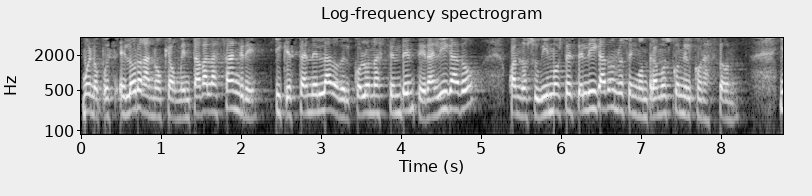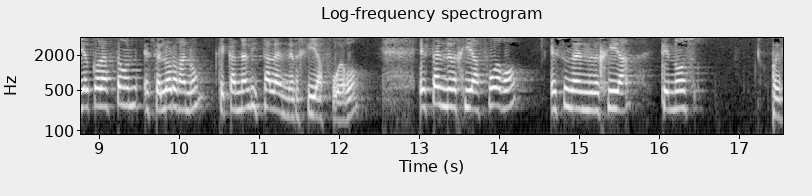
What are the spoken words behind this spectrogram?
Bueno, pues el órgano que aumentaba la sangre y que está en el lado del colon ascendente era el hígado. Cuando subimos desde el hígado nos encontramos con el corazón. Y el corazón es el órgano que canaliza la energía fuego. Esta energía fuego es una energía que nos... Pues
